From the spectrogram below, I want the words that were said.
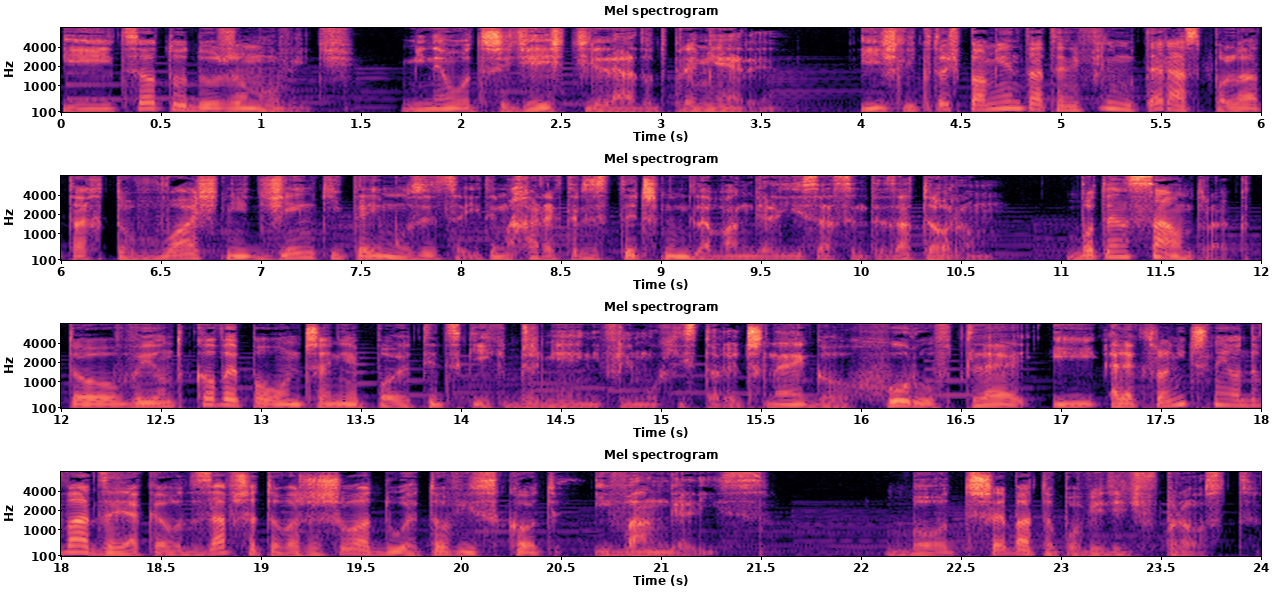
I co tu dużo mówić. Minęło 30 lat od premiery. Jeśli ktoś pamięta ten film teraz po latach, to właśnie dzięki tej muzyce i tym charakterystycznym dla Wangelisa syntezatorom. Bo ten soundtrack to wyjątkowe połączenie poetyckich brzmień filmu historycznego, chóru w tle i elektronicznej odwadze, jaka od zawsze towarzyszyła duetowi Scott i Vangelis. Bo trzeba to powiedzieć wprost.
